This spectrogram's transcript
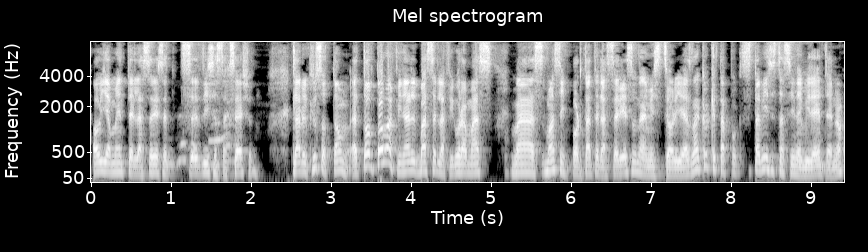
Obviamente la serie se, se, dice Succession. Claro, incluso Tom. Tom. Tom al final va a ser la figura más, más, más importante de la serie. Es una de mis teorías. No creo que tampoco, también se está haciendo evidente, ¿no?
